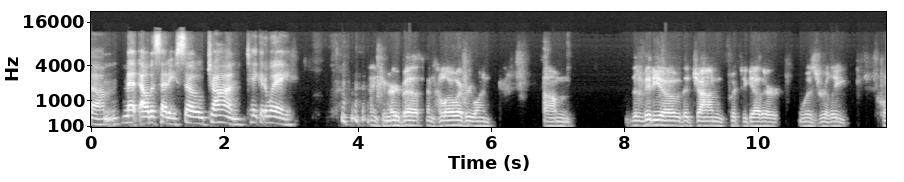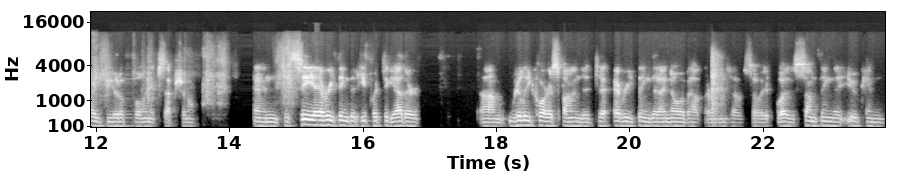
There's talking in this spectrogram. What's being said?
um, met Albacete. So, John, take it away. Thank you, Mary Beth, and hello, everyone. Um, the video that John put together was really quite beautiful and exceptional. And to see everything that he put together um, really corresponded to everything that I know about Lorenzo. So it was something that you can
